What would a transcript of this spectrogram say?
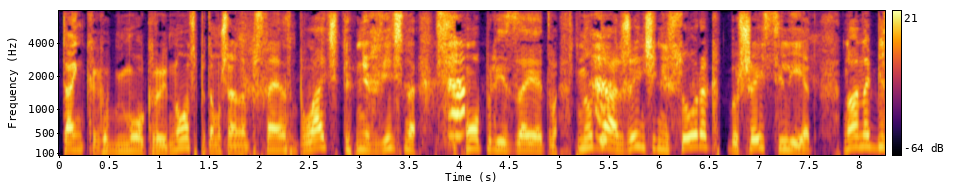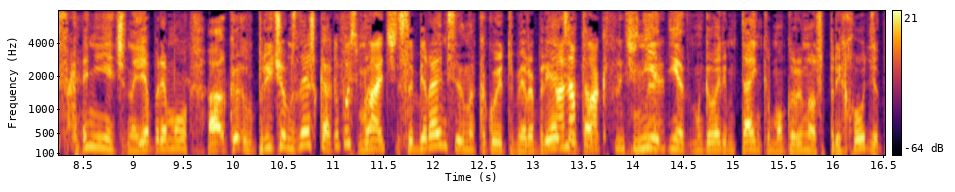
Танька мокрый нос, потому что она постоянно плачет, и у нее вечно сопли из-за этого. Ну да, женщине 46 лет, но она бесконечна, я прямо, а, причем, знаешь как, Да пусть мы плачет. собираемся на какое-то мероприятие. Она там- плакать начинает. Нет, нет, мы говорим, Танька мокрый нос приходит,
